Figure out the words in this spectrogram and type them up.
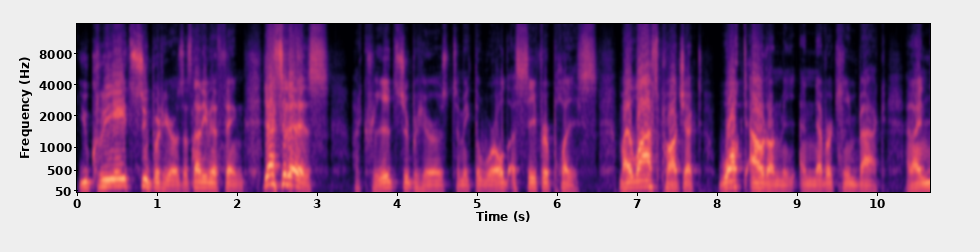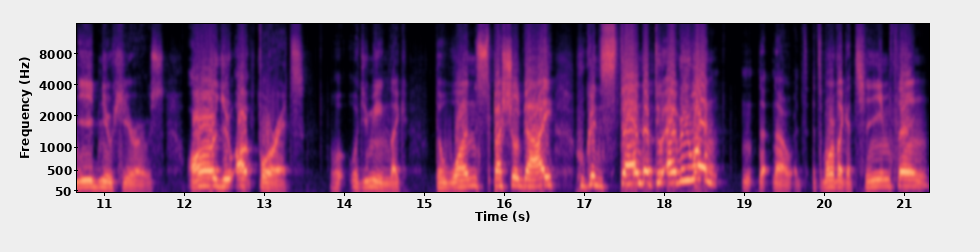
You create superheroes. That's not even a thing. Yes, it is. I create superheroes to make the world a safer place. My last project walked out on me and never came back, and I need new heroes. Are you up for it? What, do you mean? Like the one special guy who can stand up to everyone? No, it's, it's more of like a team thing.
